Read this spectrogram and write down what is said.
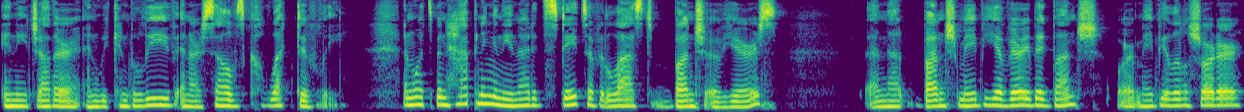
in each other and we can believe in ourselves collectively. And what's been happening in the United States over the last bunch of years, and that bunch may be a very big bunch or it may be a little shorter,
